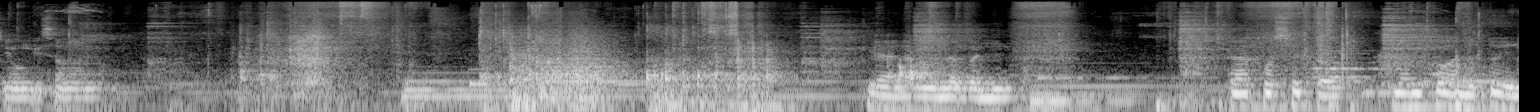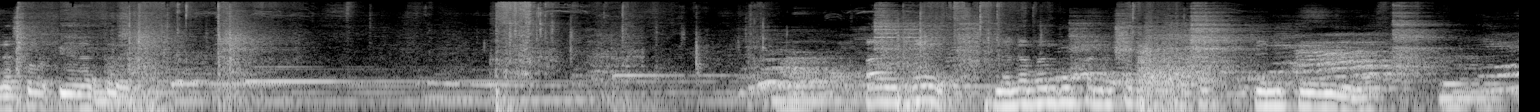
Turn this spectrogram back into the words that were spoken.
Yung isang ano. Kaya lang ang laban yun. Tapos ito, alam ko ano to eh, nasuot nyo na to eh. Ah, hindi. Nalaban din pala to. Pinito yun,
